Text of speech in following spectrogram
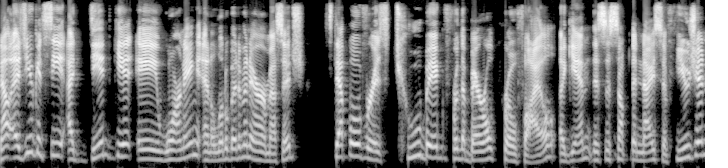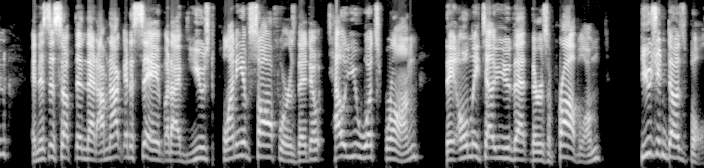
Now, as you can see, I did get a warning and a little bit of an error message. Step over is too big for the barrel profile. Again, this is something nice of Fusion, and this is something that I'm not going to say, but I've used plenty of softwares that don't tell you what's wrong. They only tell you that there's a problem. Fusion does both,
